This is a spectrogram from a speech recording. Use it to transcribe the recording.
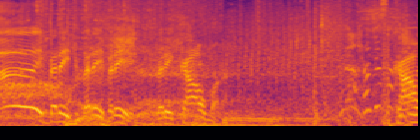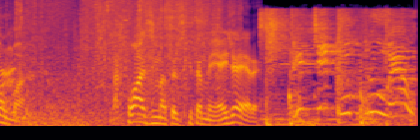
Ai, peraí, tio. Peraí, peraí. Peraí, calma. Calma. Tá quase matando isso aqui também. Aí já era. Pitico cruel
